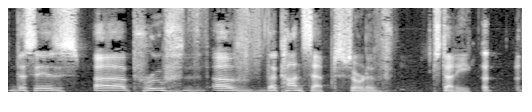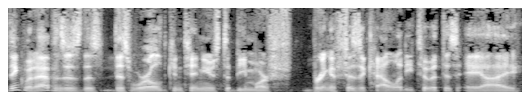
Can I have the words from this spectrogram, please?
this is uh, proof of the concept sort of study. I think what happens is this this world continues to be more bring a physicality to it. This AI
